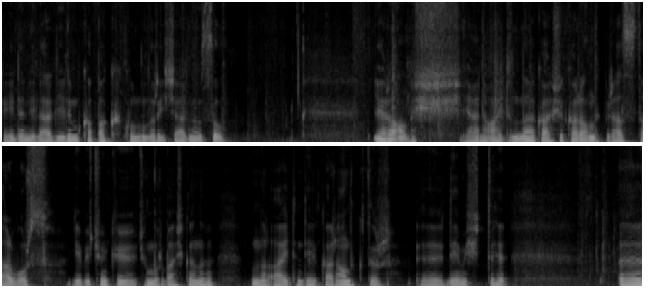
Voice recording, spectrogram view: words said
şeyden ilerleyelim. Kapak konuları içeride nasıl yer almış. Yani aydınlığa karşı karanlık biraz Star Wars gibi. Çünkü Cumhurbaşkanı bunlar aydın değil karanlıktır e, demişti. E,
